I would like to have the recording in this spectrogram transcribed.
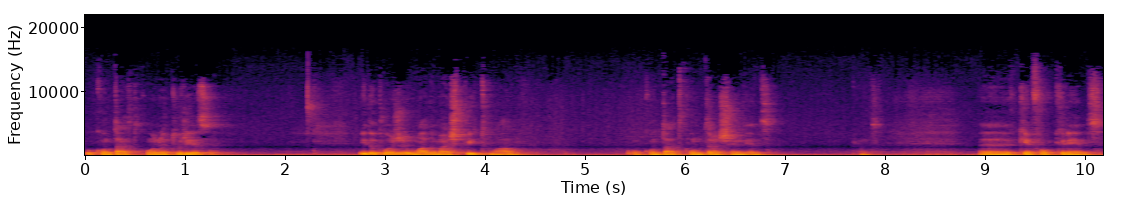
o contacto com a natureza e depois um lado mais espiritual, o contato com o transcendente. Uh, quem for crente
